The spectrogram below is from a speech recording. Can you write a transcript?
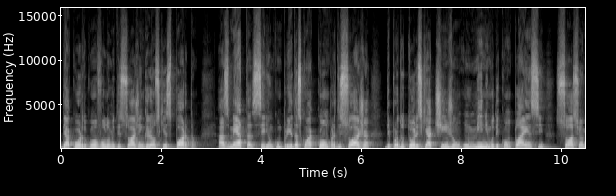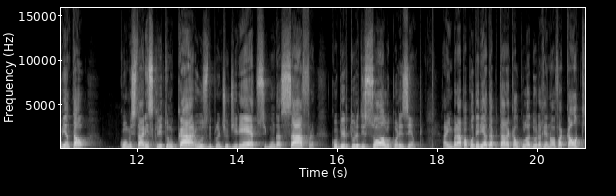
de acordo com o volume de soja em grãos que exportam. As metas seriam cumpridas com a compra de soja de produtores que atinjam um mínimo de compliance socioambiental, como estar inscrito no CAR, uso de plantio direto, segunda safra, cobertura de solo, por exemplo. A Embrapa poderia adaptar a calculadora Renova Calc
